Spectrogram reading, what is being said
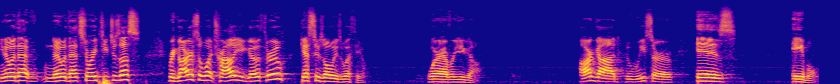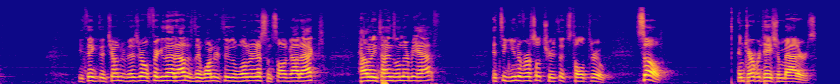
You know what that, you know what that story teaches us? Regardless of what trial you go through, guess who's always with you? Wherever you go. Our God, who we serve, is able. You think the children of Israel figured that out as they wandered through the wilderness and saw God act how many times on their behalf? It's a universal truth that's told through. So, interpretation matters.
